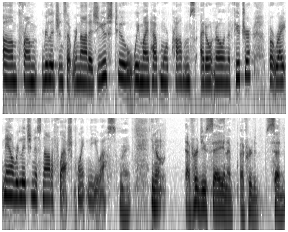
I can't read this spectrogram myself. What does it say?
um, from religions that we're not as used to, we might have more problems. I don't know in the future, but right now, religion is not a flashpoint in the U.S. Right. You know, I've heard you say, and I've, I've, heard it said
